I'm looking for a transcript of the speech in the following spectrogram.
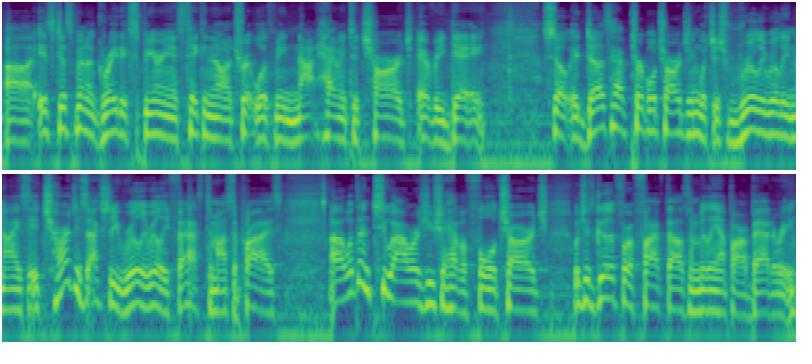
Uh, it's just been a great experience taking it on a trip with me, not having to charge every day. So it does have turbo charging, which is really, really nice. It charges actually really, really fast to my surprise. Uh, within two hours, you should have a full charge, which is good for a 5,000 milliamp hour battery.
